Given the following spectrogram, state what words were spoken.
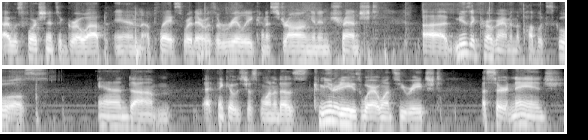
I was fortunate to grow up in a place where there was a really kind of strong and entrenched uh, music program in the public schools. And um, I think it was just one of those communities where once you reached a certain age,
